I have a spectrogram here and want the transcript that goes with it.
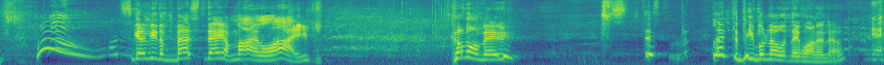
Woo! This is gonna be the best day of my life. Come on, baby. Just, just let the people know what they want to know.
